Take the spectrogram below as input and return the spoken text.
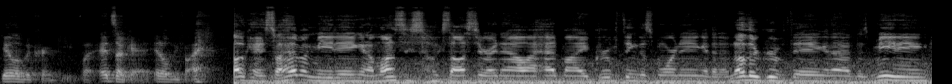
get a little bit cranky, but it's okay. It'll be fine. Okay, so I had my meeting and I'm honestly so exhausted right now. I had my group thing this morning and then another group thing and then I had this meeting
